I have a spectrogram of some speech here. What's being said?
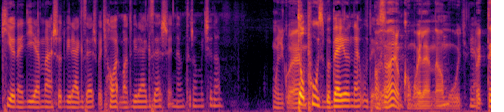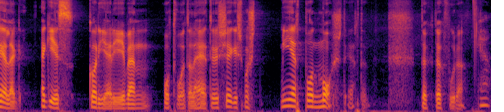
kijön egy ilyen másodvirágzás, vagy harmadvirágzás, vagy nem tudom micsoda. Mondjuk olyan... Top 20-ba bejönne, úgy Az nagyon komoly lenne mhm. amúgy, ja. hogy tényleg egész karrierjében ott volt a lehetőség, és most miért pont most, érted? Tök, tök fura. Ja,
